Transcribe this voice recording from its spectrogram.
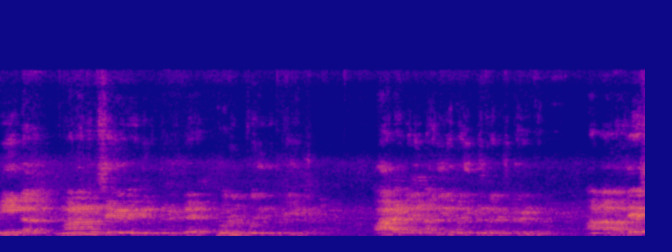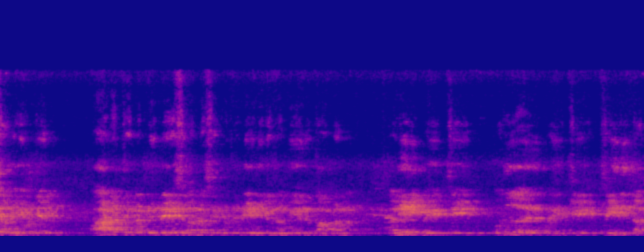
நீங்கள் மனநம் செய்வதை நிறுத்திவிட்டு பொருள் புரிந்து கொள்கிறீர்கள் பாடங்களில் அதிக மதிப்பெண்கள் இருக்க வேண்டும் ஆனால் அதே சமயத்தில் பாடத்தை மட்டுமே சிலபஸை மட்டுமே நீங்கள் நம்பியிருக்காமல் கணினி பயிற்சி பொது அறிவு செய்தி செய்தித்தாள்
